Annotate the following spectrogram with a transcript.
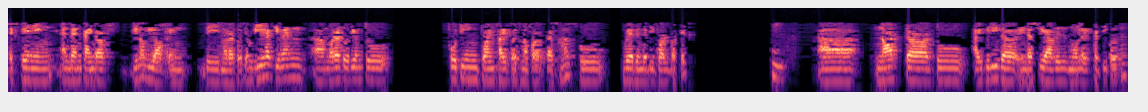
explaining, and then kind of, you know, we offering the moratorium. We have given uh, moratorium to 14.5% of our customers who were in the default bucket. Hmm. Uh, not uh, to, I believe the industry average is more like 30%.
